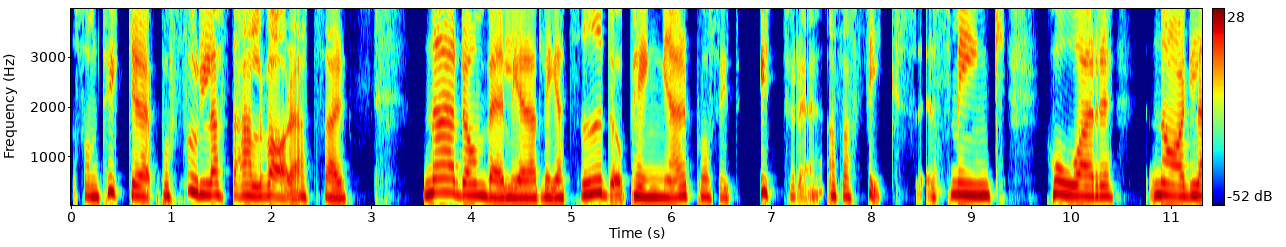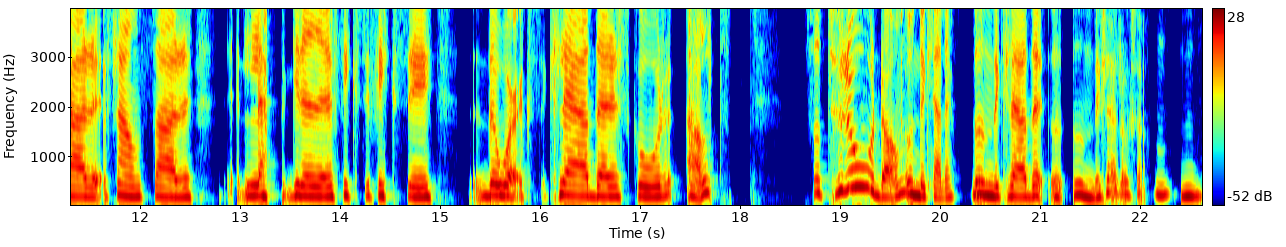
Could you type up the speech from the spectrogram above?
som tycker på fullaste allvar att så här, när de väljer att lägga tid och pengar på sitt yttre, alltså fix, smink, hår, naglar, fransar, läppgrejer, fixi-fixi, the works, kläder, skor, allt. Så tror de Underkläder. underkläder, underkläder också. Mm.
